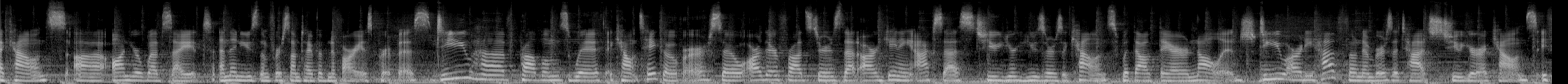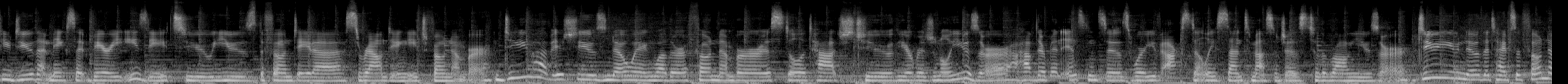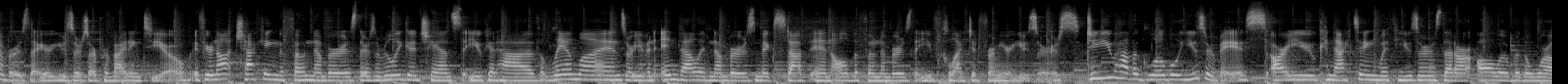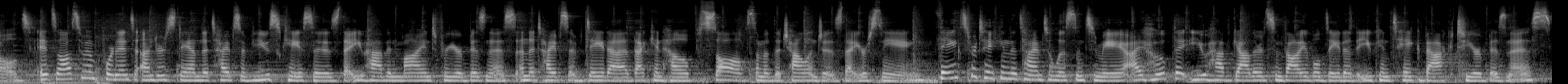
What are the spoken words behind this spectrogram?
accounts uh, on your website and then use them for some type of nefarious purpose? Do you have problems with account takeover? So, are there fraudsters? That are gaining access to your users' accounts without their knowledge? Do you already have phone numbers attached to your accounts? If you do, that makes it very easy to use the phone data surrounding each phone number. Do you have issues knowing whether a phone number is still attached to the original user? Have there been instances where you've accidentally sent messages to the wrong user? Do you know the types of phone numbers that your users are providing to you? If you're not checking the phone numbers, there's a really good chance that you could have landlines or even invalid numbers mixed up in all the phone numbers that you've collected from your users? Do you have a global user base? Are you connecting with users that are all over the world? It's also important to understand the types of use cases that you have in mind for your business and the types of data that can help solve some of the challenges that you're seeing. Thanks for taking the time to listen to me. I hope that you have gathered some valuable data that you can take back to your business.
